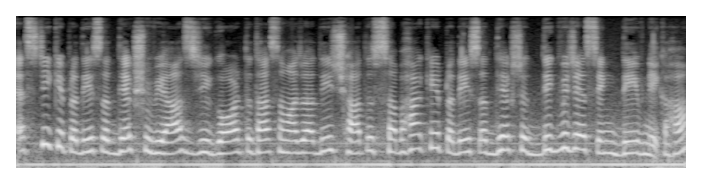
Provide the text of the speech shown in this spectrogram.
एसटी के प्रदेश अध्यक्ष व्यास जी गौर तथा समाजवादी छात्र सभा के प्रदेश अध्यक्ष दिग्विजय सिंह देव ने कहा।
